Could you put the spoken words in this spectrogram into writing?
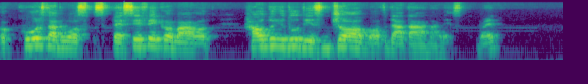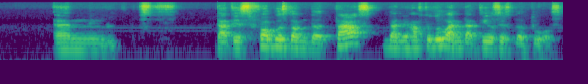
a course that was specific about how do you do this job of data analyst, right? And that is focused on the task that you have to do and that uses the tools.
